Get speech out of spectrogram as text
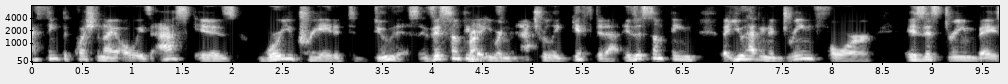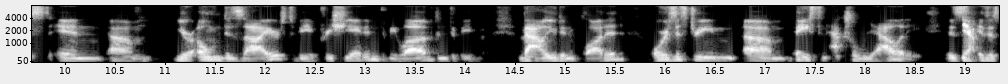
I think the question I always ask is, were you created to do this? Is this something right. that you are naturally gifted at? Is this something that you having a dream for? Is this dream based in um, your own desires to be appreciated and to be loved and to be valued and applauded? Or is this dream um, based in actual reality? Is, yeah. is this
